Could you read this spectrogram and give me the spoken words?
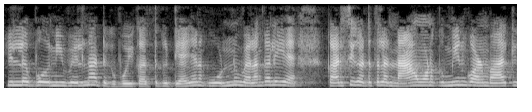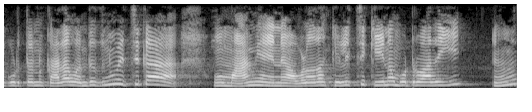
இல்லை போ நீ வெளிநாட்டுக்கு போய் கற்றுக்கிட்டியா எனக்கு ஒன்றும் விளங்கலையே. கடைசி கட்டத்தில் நான் உனக்கு மீன் குழம்பு ஆக்கி கொடுத்தேன்னு கதை வந்ததுன்னு வச்சுக்க. உன் மாமியா என்னை அவ்வளோதான் கிழிச்சு கீணம் போட்டுருவாதை. ம்?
